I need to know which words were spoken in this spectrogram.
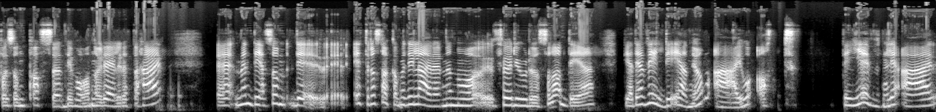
på sånn passe nivå når det gjelder dette her. Uh, men det som, det, etter å ha snakka med de lærerne nå før jul også, da, det, det de er veldig enige om, er jo at det jevnlig er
